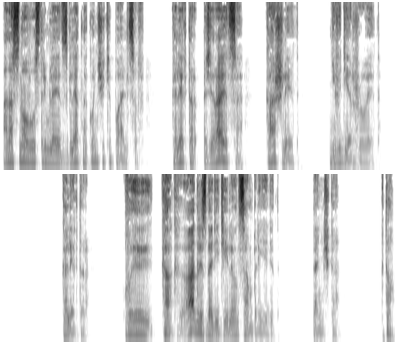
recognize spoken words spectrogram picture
Она снова устремляет взгляд на кончики пальцев. Коллектор озирается, кашляет, не выдерживает. Коллектор. Вы как, адрес дадите или он сам приедет? Танечка. Кто?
